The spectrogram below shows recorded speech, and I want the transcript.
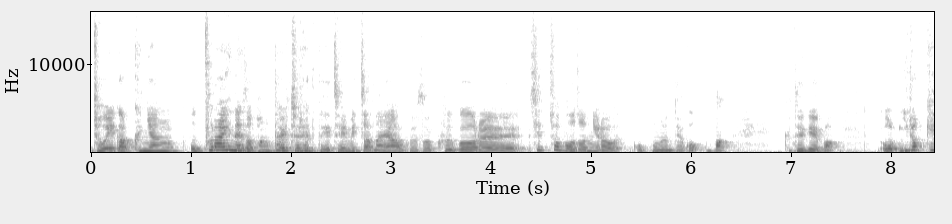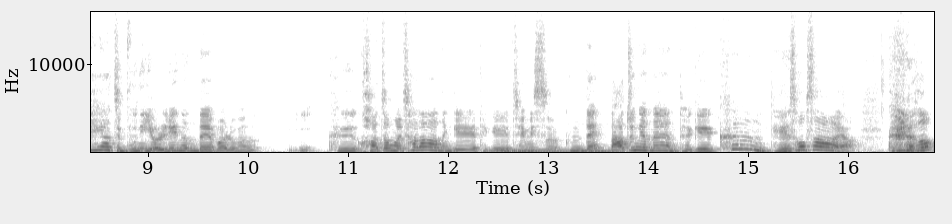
저희가 그냥 오프라인에서 방탈출해도 되게 재밌잖아요. 그래서 그거를 시초 버전이라고 보면 되고 막그 되게 막 어, 이렇게 해야지 문이 열리는데 막 이러면 이, 그 과정을 찾아가는 게 되게 재밌어요. 근데 나중에는 되게 큰 대서사야. 그래서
